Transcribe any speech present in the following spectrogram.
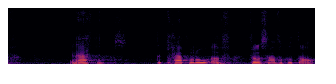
in Athens, the capital of philosophical thought,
